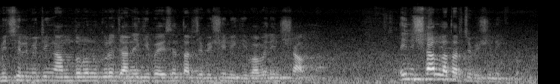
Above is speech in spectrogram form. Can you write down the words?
মিছিল, মিটিং, আন্দোলন করে জানে কি পেয়েছেন তার চেয়ে বেশি নেকি পাবেন, ইনশাআল্লাহ। ইনশাআল্লাহ তার চেয়ে বেশি নেকি পাবেন।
